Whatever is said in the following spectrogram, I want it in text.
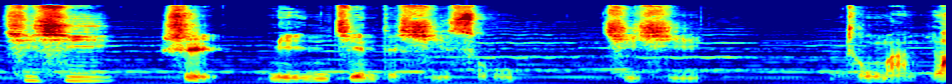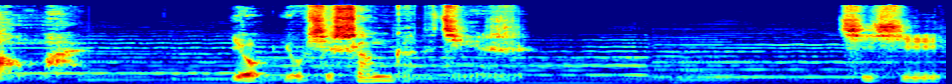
七夕是民间的习俗，七夕。充满浪漫，又有些伤感的节日。七夕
